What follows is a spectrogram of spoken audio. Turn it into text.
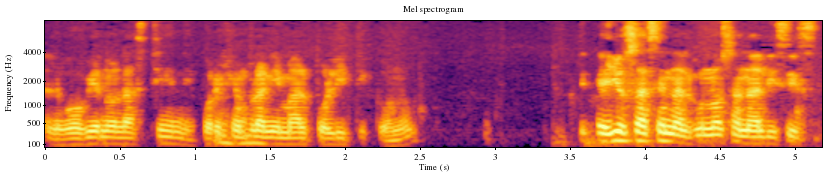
el gobierno las tiene. Por ejemplo, animal político, ¿no? Ellos hacen algunos análisis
